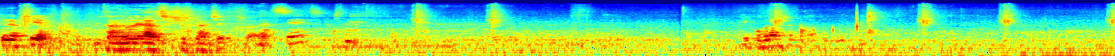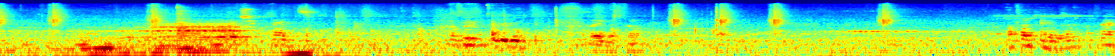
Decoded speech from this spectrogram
Kelepçeye. Bir tane böyle el şişirken çek. Şöyle. That's it. Tipograf sen kal. Evet. Sayın Başkanım. Atarken güzel. Atar.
